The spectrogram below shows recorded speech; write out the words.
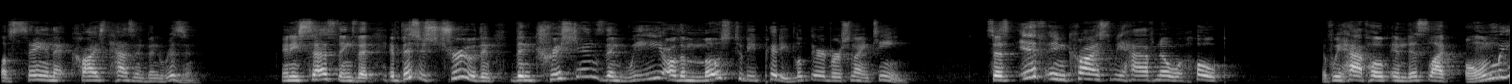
of saying that Christ hasn't been risen. And he says things that if this is true, then, then Christians, then we are the most to be pitied. Look there at verse 19. It says, If in Christ we have no hope, if we have hope in this life only,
